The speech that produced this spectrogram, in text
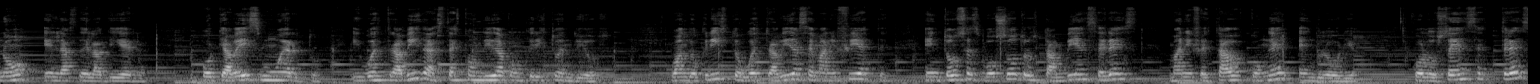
no en las de la tierra, porque habéis muerto y vuestra vida está escondida con Cristo en Dios. Cuando Cristo vuestra vida se manifieste, entonces vosotros también seréis manifestados con Él en gloria. Colosenses 3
